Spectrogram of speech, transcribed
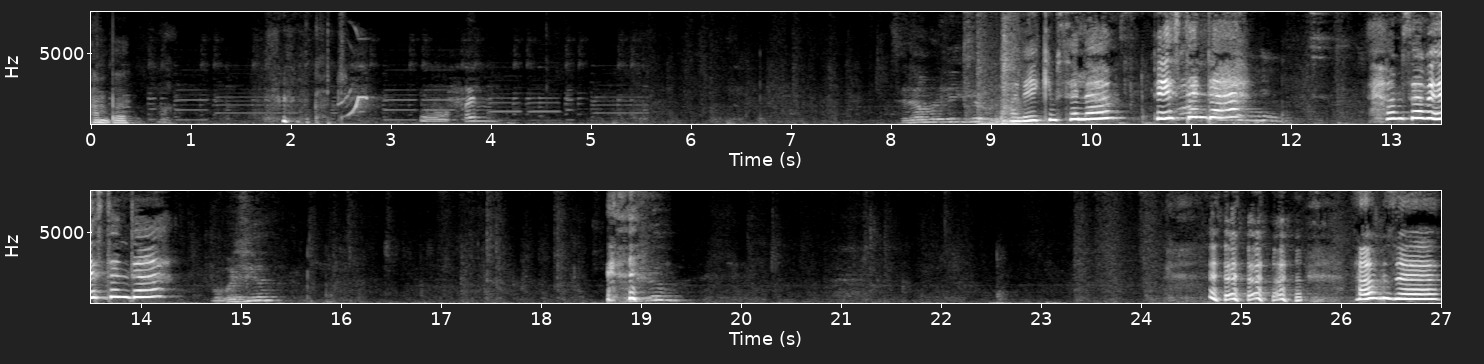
Ampe. oh Gott. Ofen. Selam. Wer ist denn da? Hamza, wer ist denn da? Babacığım. Hamza.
